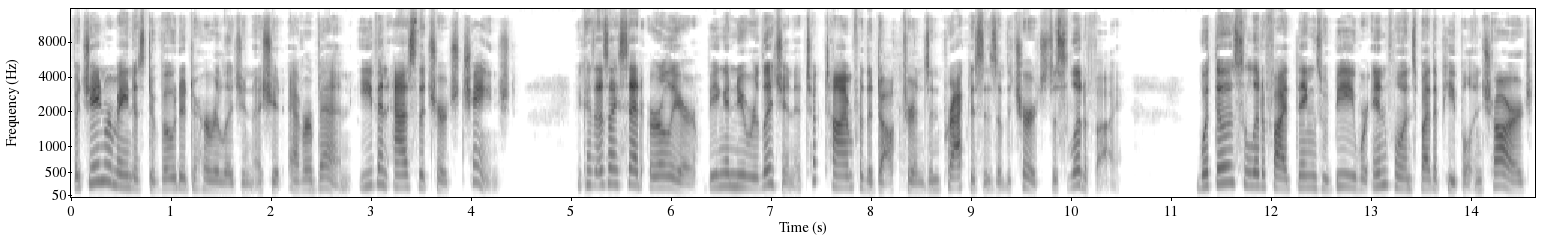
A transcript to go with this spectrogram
but Jane remained as devoted to her religion as she had ever been, even as the church changed. Because, as I said earlier, being a new religion, it took time for the doctrines and practices of the church to solidify. What those solidified things would be were influenced by the people in charge,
